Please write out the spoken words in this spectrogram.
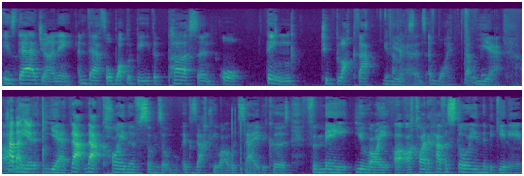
is their journey, and therefore, what would be the person or thing to block that, if that Yeah. makes sense, and why that would be. Yeah. How about you? Yeah, that that kind of sums up exactly what I would say because for me, you're right. I, I kind of have a story in the beginning,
